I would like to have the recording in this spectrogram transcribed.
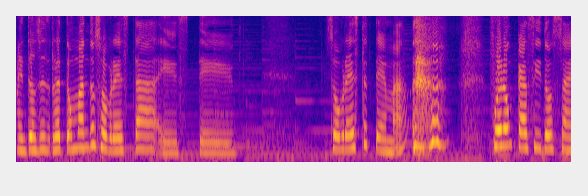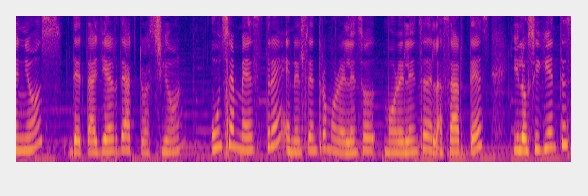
Entonces, retomando sobre esta, este, sobre este tema. Fueron casi dos años de taller de actuación, un semestre en el Centro Morelense, de las Artes y los siguientes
